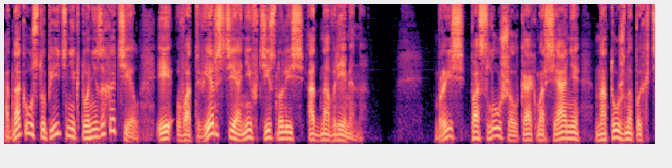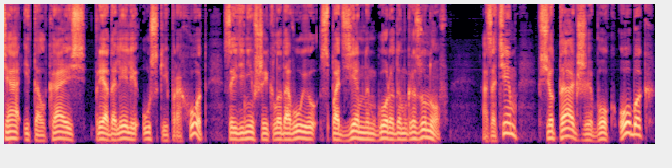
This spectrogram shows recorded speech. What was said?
Однако уступить никто не захотел, и в отверстие они втиснулись одновременно. Брысь послушал, как марсиане, натужно пыхтя и толкаясь, преодолели узкий проход, соединивший кладовую с подземным городом грызунов, а затем все так же бок о бок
